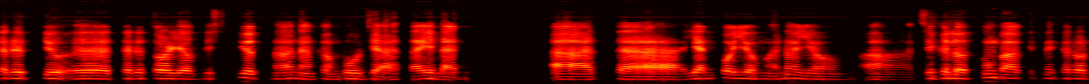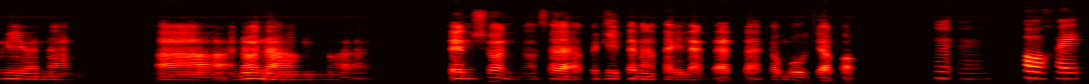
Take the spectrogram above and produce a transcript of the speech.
territo- eh, territorial dispute no ng Cambodia at Thailand at ah, yan po yung ano yung ah, sigalot kung bakit nagkaroon ngayon ng ah, ano ng ah, tension no sa pagitan ng Thailand at ah, Cambodia po. Mm. Okay.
